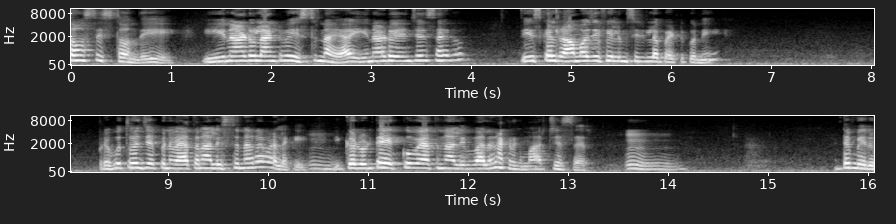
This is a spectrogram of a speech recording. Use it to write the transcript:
సంస్థ ఇస్తోంది? ఈనాడు లాంటివి ఇస్తున్నాయా? ఈనాడు ఏం చేశారు? తీసుకెళ్ళి రామోజీ ఫిలిం సిటీలో పెట్టుకుని ప్రభుత్వం చెప్పిన వేతనాలు ఇస్తున్నారా వాళ్ళకి? ఇక్కడ ఉంటే ఎక్కువ వేతనాలు ఇవ్వాలని అక్కడికి మార్చేశారు. అంటే మీరు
